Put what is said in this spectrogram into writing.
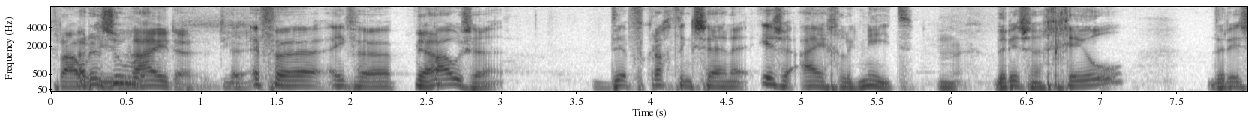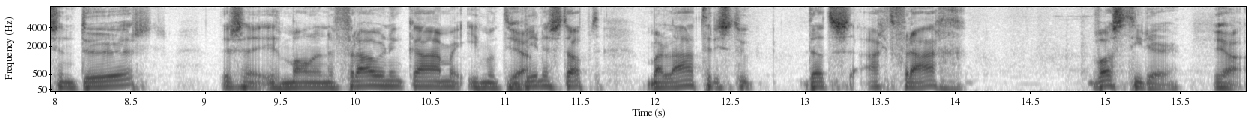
vrouwen die lijden, die, Eh, Even, even Ja. pauze. De verkrachtingsscène is er eigenlijk niet. Nee. Er is een geel, er is een deur, er is een een man en een vrouw in een kamer, iemand die Ja. binnenstapt. Maar later is natuurlijk, dat is echt vraag, was die er? Ja.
